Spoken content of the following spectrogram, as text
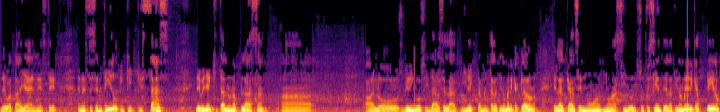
de, batalla en este, en este sentido y que quizás deberían quitarle una plaza a, a los gringos y dársela directamente a Latinoamérica. Claro, el alcance no, no ha sido el suficiente de Latinoamérica, pero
